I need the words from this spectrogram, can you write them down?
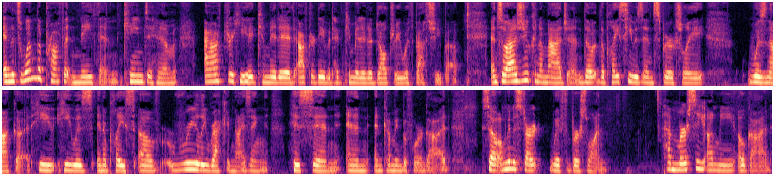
and it's when the prophet Nathan came to him after he had committed after David had committed adultery with Bathsheba. And so as you can imagine, the the place he was in spiritually was not good. He he was in a place of really recognizing his sin and and coming before God. So I'm going to start with verse 1. Have mercy on me, O God,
